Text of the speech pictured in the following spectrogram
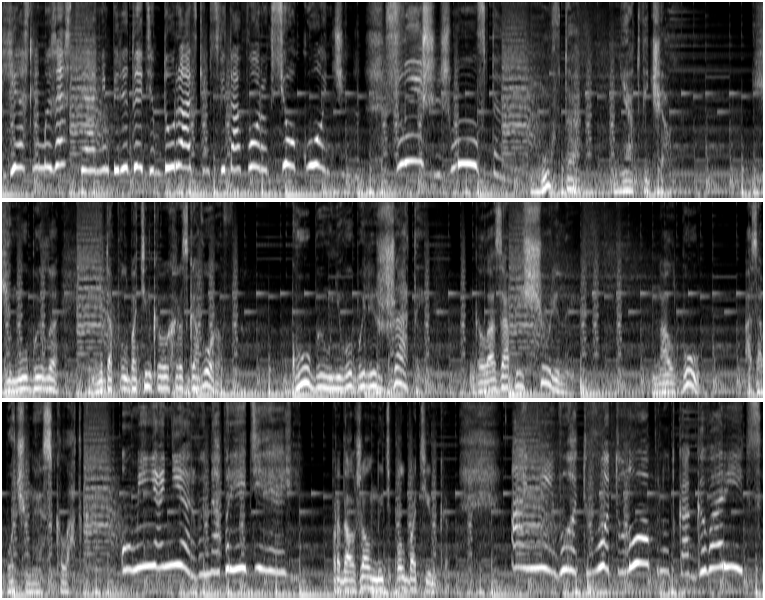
Если мы застрянем перед этим дурацким светофором, все кончено! Слышишь, муфта? Муфта не отвечал. Ему было не до полботинковых разговоров. Губы у него были сжаты, глаза прищурены. На лбу озабоченная складка. У меня нервы на пределе! Продолжал ныть полботинка. Они вот-вот лопнут, как говорится.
